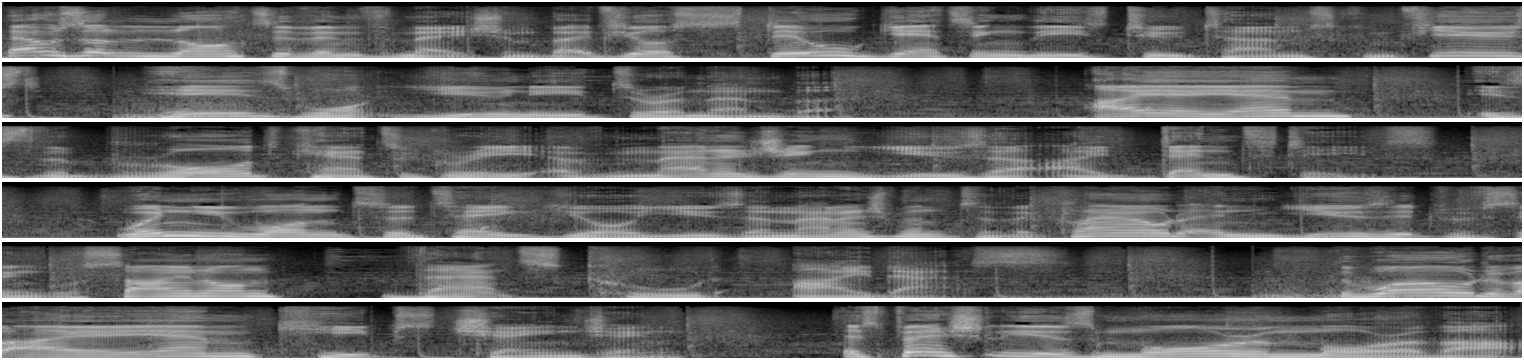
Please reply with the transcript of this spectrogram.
That was a lot of information, but if you're still getting these two terms confused, here's what you need to remember. IAM is the broad category of managing user identities. When you want to take your user management to the cloud and use it with single sign-on, that's called IDaaS. The world of IAM keeps changing, especially as more and more of our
